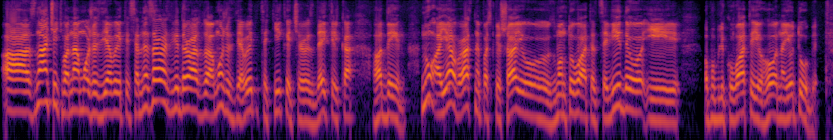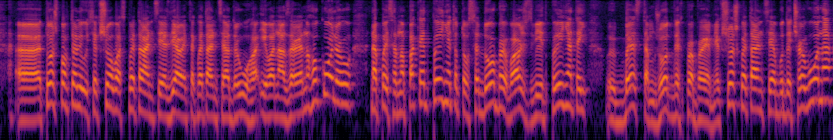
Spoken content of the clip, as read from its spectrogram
а значить вона може з'явитися не зараз відразу, а може з'явитися тільки через декілька годин. Ну а я власне поспішаю змонтувати це відео і опублікувати його на Ютубі. Е, тож повторюсь, якщо у вас квитанція з'явиться квитанція друга і вона зеленого кольору, написано пакет прийнято, то все добре, ваш звіт прийнятий е, без там жодних проблем. Якщо ж квитанція буде червона,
